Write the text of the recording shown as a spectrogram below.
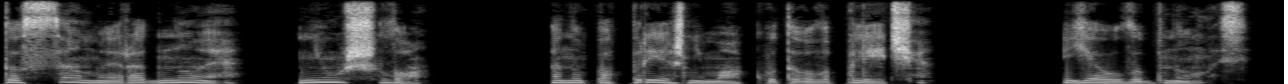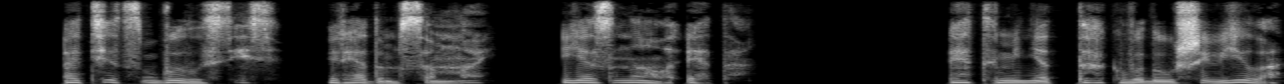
то самое родное, не ушло. Оно по-прежнему окутывало плечи. Я улыбнулась. Отец был здесь, рядом со мной. Я знала это. Это меня так воодушевило,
